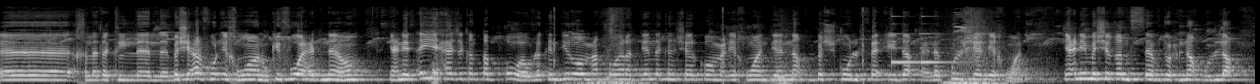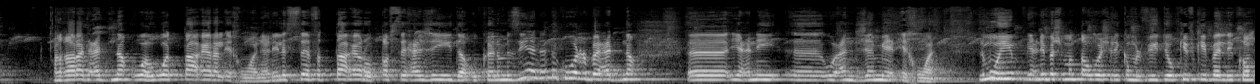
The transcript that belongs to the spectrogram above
آه خلى داك باش يعرفوا الإخوان وكيف وعدناهم. يعني أي حاجة كنطبقوها ولا كنديروها مع الطويرات ديالنا كنشاركوها مع الإخوان ديالنا باش تكون الفائدة على كل شيء الإخوان. يعني ماشي غنستافدوا حنا ولا الغرض عندنا وهو الطائرة الإخوان. يعني لسه في الطائر وبقى في صحه جيدة وكان مزيان هذاك هو الربع عندنا آه يعني آه وعند جميع الإخوان. المهم يعني باش ما نطولش لكم الفيديو كيف كيبان لكم؟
